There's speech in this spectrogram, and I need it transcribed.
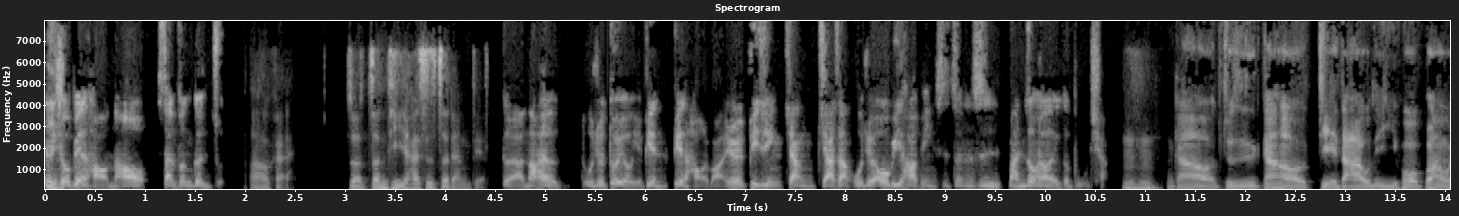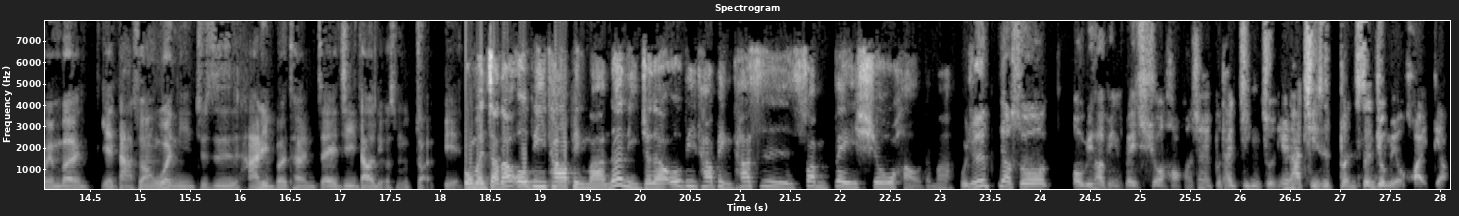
运球变好，然后三分更准。OK。这整体还是这两点，对啊，然后还有，我觉得队友也变变好了吧，因为毕竟像加上，我觉得 O B Hopping 是真的是蛮重要的一个补强。嗯哼，你刚好就是刚好解答我的疑惑，不然我原本也打算问你，就是哈利伯特这一季到底有什么转变？我们讲到 O B Topping 嘛，那你觉得 O B Topping 它是算被修好的吗？我觉得要说 O B Topping 被修好，好像也不太精准，因为它其实本身就没有坏掉。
